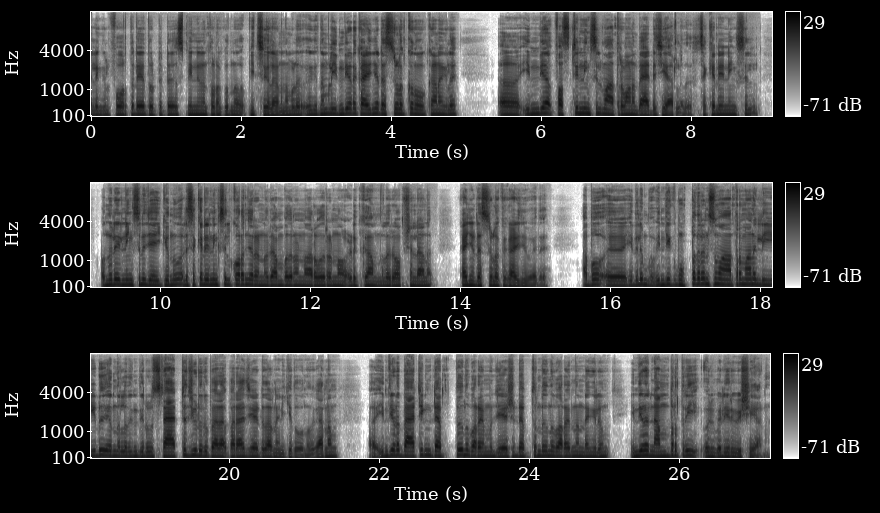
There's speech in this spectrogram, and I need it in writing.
അല്ലെങ്കിൽ ഫോർത്ത് ഡേ തൊട്ടിട്ട് സ്പിന്നിനെ തുടക്കുന്ന പിച്ചുകളാണ് നമ്മൾ നമ്മൾ ഇന്ത്യയുടെ കഴിഞ്ഞ ടെസ്റ്റുകളൊക്കെ നോക്കുകയാണെങ്കിൽ ഇന്ത്യ ഫസ്റ്റ് ഇന്നിങ്സിൽ മാത്രമാണ് ബാറ്റ് ചെയ്യാറുള്ളത്. സെക്കൻഡ് ഇന്നിങ്സിൽ ഒന്നുകിൽ ഇന്നിങ്സിന് ജയിക്കുന്നു അല്ലെങ്കിൽ സെക്കൻഡ് ഇന്നിങ്സിൽ കുറഞ്ഞ റണ്ണോ ഒരു അമ്പത് റണ്ണോ അറുപത് റണ്ണോ എടുക്കാം എന്നുള്ളൊരു ഓപ്ഷനിലാണ് കഴിഞ്ഞ ടെസ്റ്റുകളൊക്കെ കഴിഞ്ഞു പോയത്. അപ്പോൾ ഇതിൽ ഇന്ത്യയ്ക്ക് മുപ്പത് റൺസ് മാത്രമാണ് ലീഡ് എന്നുള്ളത് ഇന്ത്യയുടെ ഒരു സ്ട്രാറ്റജിയുടെ ഒരു പരാ- പരാജയമായിട്ടാണ് എനിക്ക് തോന്നുന്നത്. കാരണം ഇന്ത്യയുടെ ബാറ്റിംഗ് ഡെപ്ത് എന്ന് പറയുമ്പോൾ ജയേഷ് ഡെപ്ത് ഉണ്ട് എന്ന് പറയുന്നുണ്ടെങ്കിലും ഇന്ത്യയുടെ നമ്പർ ത്രീ ഒരു വലിയൊരു വിഷയമാണ്.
